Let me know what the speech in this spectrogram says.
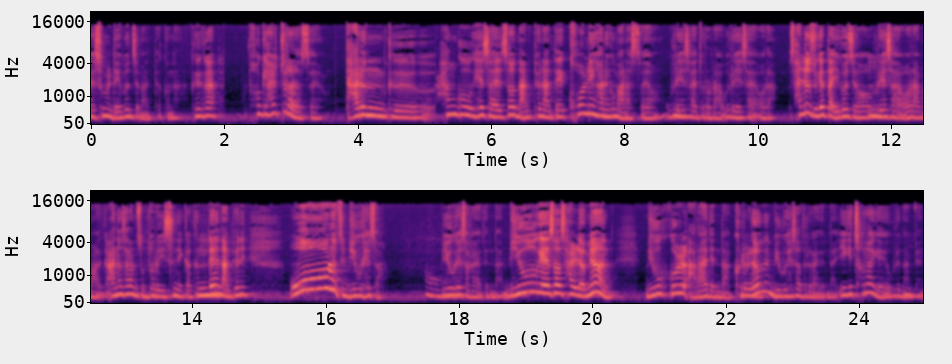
24번째만 땄구나. 그러니까 포기할 줄 알았어요. 다른 그 한국 회사에서 남편한테 콜링 하는 거 많았어요. 우리 음. 회사에 들어오라, 우리 회사에 오라. 살려주겠다 이거죠. 음. 우리 회사에 오라. 막 아는 사람 좀 들어 있으니까. 근데 음. 남편이 오로지 미국 회사. 어. 미국 회사 가야 된다. 미국에서 살려면 미국을 알아야 된다. 그러려면 음. 미국 회사 들어가야 된다. 이게 철학이에요, 우리 남편이. 음.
